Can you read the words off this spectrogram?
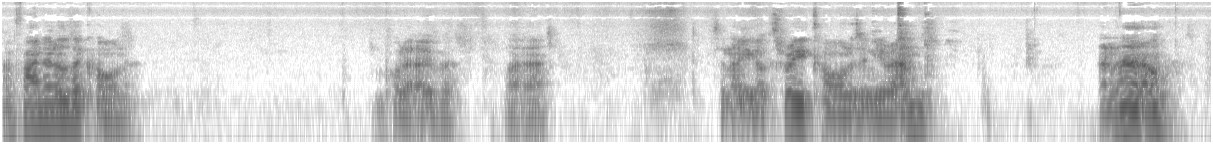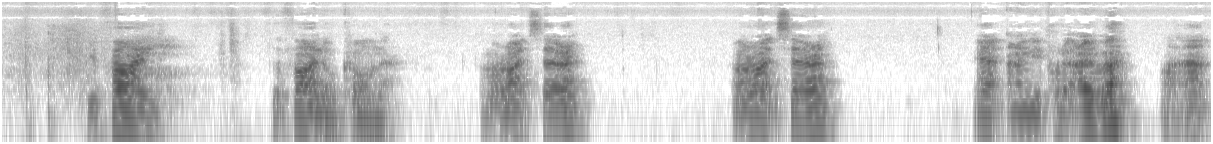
and find another corner and put it over like that. So now you've got three corners in your hand and now you find the final corner. Am I right Sarah? Am I right Sarah? Yeah, and then you put it over like that.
